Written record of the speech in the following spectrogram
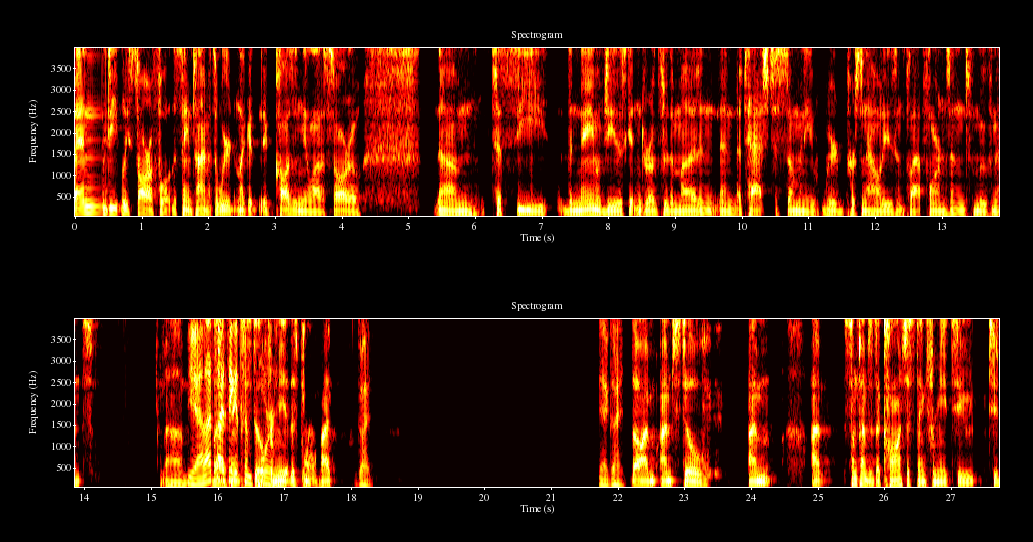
and deeply sorrowful at the same time. It's a weird, like it, it causes me a lot of sorrow um, to see the name of Jesus getting drugged through the mud and and attached to so many weird personalities and platforms and movements. Um, Yeah, that's why I think it's still for me at this point. My Go ahead. Yeah, go ahead. though I'm I'm still I'm I'm sometimes it's a conscious thing for me to to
